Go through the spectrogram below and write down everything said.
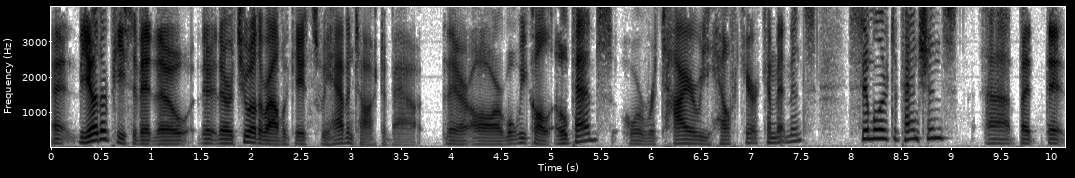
Uh, the other piece of it, though, there, there, are two other obligations we haven't talked about. There are what we call OPEBs, or retiree health care commitments, similar to pensions, uh, but they're,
